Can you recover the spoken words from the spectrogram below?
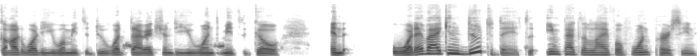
God, what do you want me to do? What direction do you want me to go? And whatever I can do today to impact the life of one person,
